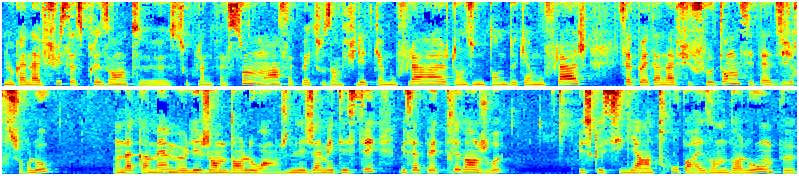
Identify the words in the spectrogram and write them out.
Donc un affût, ça se présente euh, sous plein de façons. Hein. Ça peut être sous un filet de camouflage, dans une tente de camouflage. Ça peut être un affût flottant, c'est-à-dire sur l'eau. On a quand même euh, les jambes dans l'eau. Hein. Je ne l'ai jamais testé, mais ça peut être très dangereux. Puisque s'il y a un trou, par exemple, dans l'eau, on peut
